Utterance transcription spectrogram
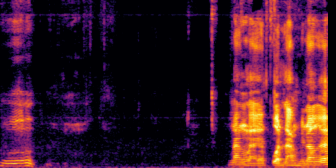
อืมนั่งอะไรปวดหลังพี่น้องเอ้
